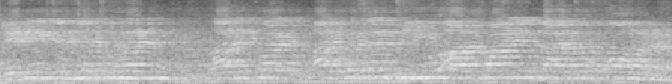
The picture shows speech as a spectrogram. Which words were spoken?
Ladies and gentlemen, I, I present to you our final badge of honor.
